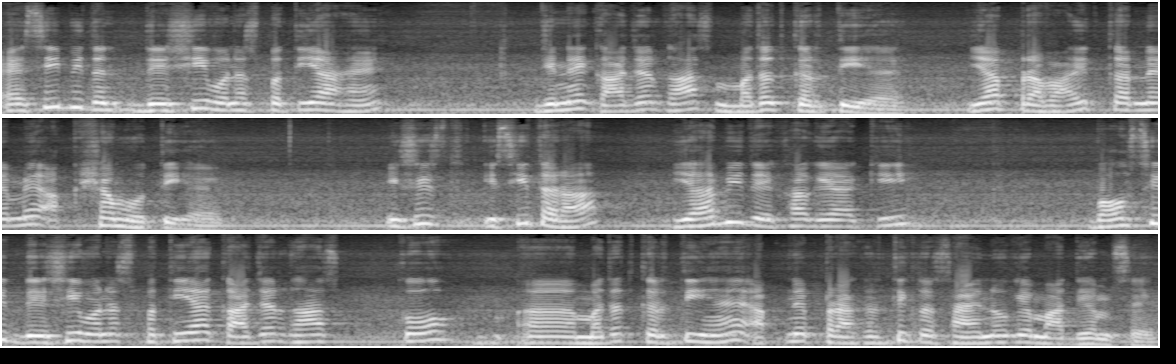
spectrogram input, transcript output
ऐसी भी देशी वनस्पतियाँ हैं जिन्हें गाजर घास मदद करती है या प्रभावित करने में अक्षम होती है। इसी इसी तरह यह भी देखा गया कि बहुत सी देशी वनस्पतियाँ काजर घास को आ, मदद करती हैं अपने प्राकृतिक रसायनों के माध्यम से।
